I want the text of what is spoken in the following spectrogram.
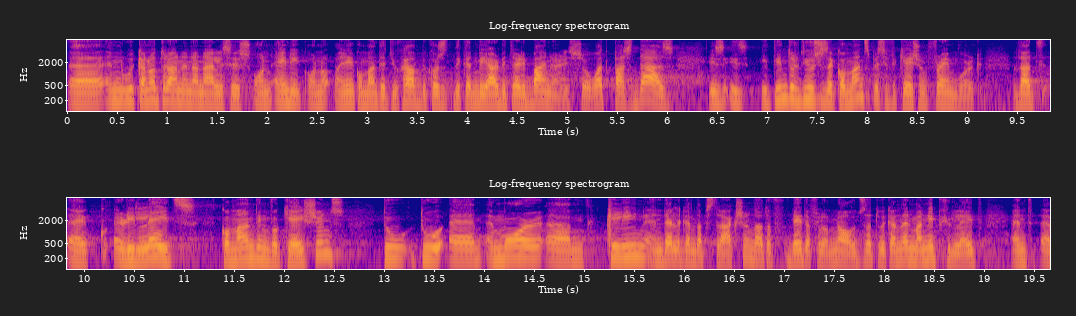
Uh, and we cannot run an analysis on any, on any command that you have because they can be arbitrary binaries. So what PaSh does is, is it introduces a command specification framework that uh, relates command invocations to, to um, a more um, clean and elegant abstraction, that of data flow nodes that we can then manipulate and, uh,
